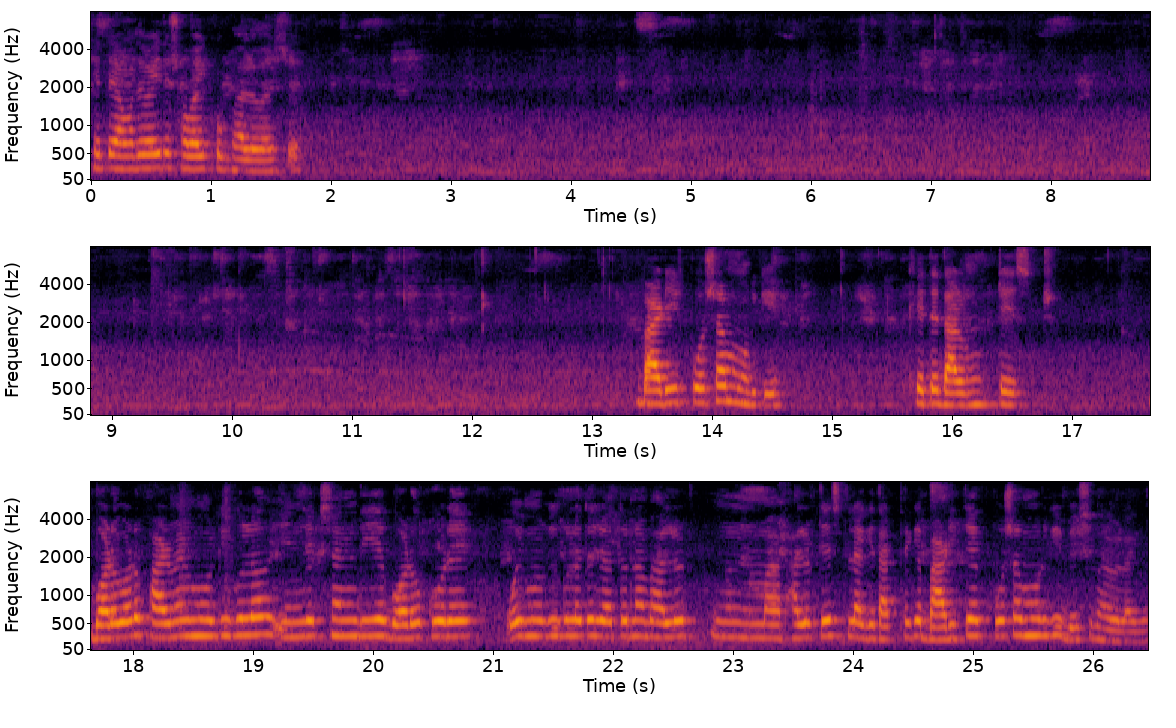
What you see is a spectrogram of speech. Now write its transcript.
খেতে আমাদের বাড়িতে সবাই খুব ভালোবাসে। বাড়ির পোষা মুরগি। খেতে দারুণ টেস্ট বড় বড় ফার্মের মুরগিগুলো ইঞ্জেকশন দিয়ে বড় করে ওই মুরগিগুলোতে যত না ভালো ভালো টেস্ট লাগে, তার থেকে বাড়িতে পোষা মুরগি বেশি ভালো লাগে।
